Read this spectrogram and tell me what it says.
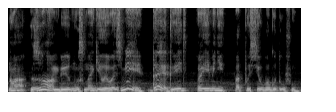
Ну а зомби ему с могилы возьми, да и ответь о имени, отпустил Богу душу.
